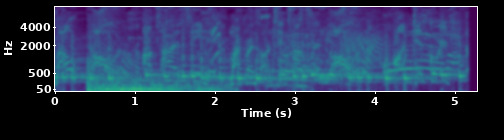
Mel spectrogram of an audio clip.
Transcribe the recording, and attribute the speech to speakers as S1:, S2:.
S1: about? Baller. I'm tired of seeing it. My friends on TikTok send me all on Discord.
